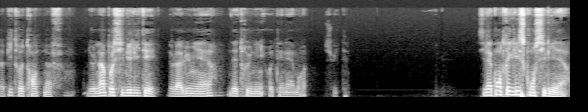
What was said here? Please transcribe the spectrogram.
Chapitre 39 De l'impossibilité de la lumière d'être unie aux ténèbres. Suite. Si la contre-église conciliaire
